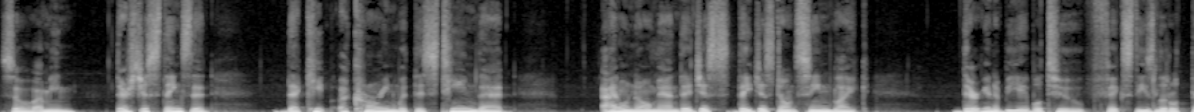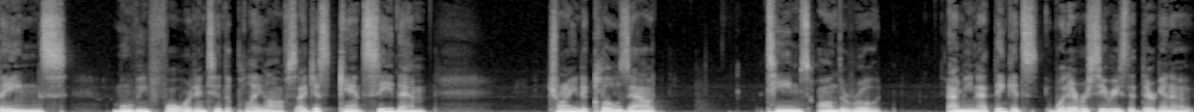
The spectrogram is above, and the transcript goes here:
So, I mean, there's just things that that keep occurring with this team that I don't know, man. They just they just don't seem like they're going to be able to fix these little things moving forward into the playoffs. I just can't see them trying to close out teams on the road. I mean, I think it's whatever series that they're going to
